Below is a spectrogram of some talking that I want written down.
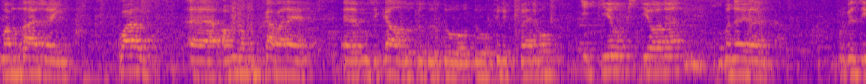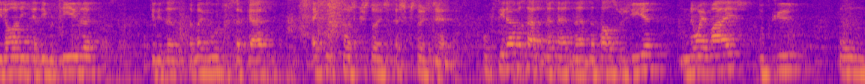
uma abordagem quase uh, ao nível do cabaré uh, musical do, do, do, do Philip Venables e que ele questiona de maneira por vezes irónica, divertida, utilizando também muito o sarcasmo, aquilo que são as questões, as questões de género. O que se irá passar na, na, na sala surgia não é mais do que um,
